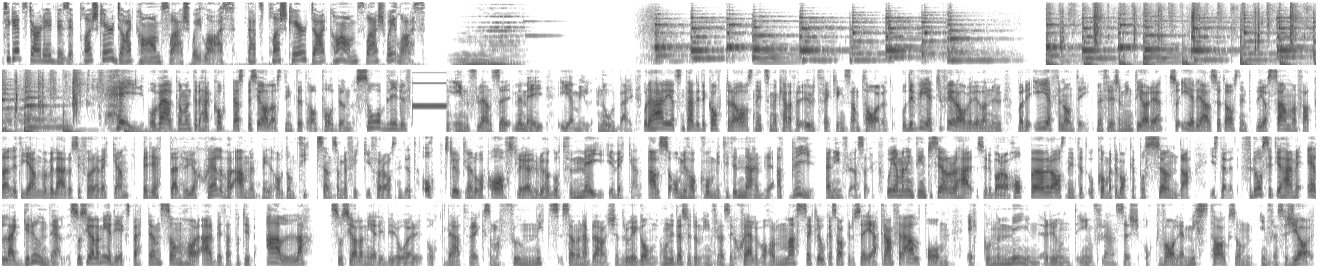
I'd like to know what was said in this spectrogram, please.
To get started, visit plushcare.com slash weight loss. That's plushcare.com slash weight loss. Hej och välkommen till det här korta specialavsnittet av podden Så blir du influencer med mig, Emil Norberg. Och det här är ett sånt här lite kortare avsnitt som jag kallar för utvecklingssamtalet. Och det vet ju flera av er redan nu vad det är för någonting. Men för er som inte gör det så är det alltså ett avsnitt där jag sammanfattar lite grann vad vi lärde oss i förra veckan, berättar hur jag själv har använt mig av de tipsen som jag fick i förra avsnittet och slutligen då avslöjar hur det har gått för mig i veckan. Alltså om jag har kommit lite närmre att bli en influencer. Och är man inte intresserad av det här så är det bara att hoppa över avsnittet och komma tillbaka på söndag istället. För då sitter jag här med Ella Grundel Snell, sociala medieexperten som har arbetat på typ alla sociala mediebyråer och nätverk som har funnits sedan den här branschen drog igång. Hon är dessutom influencer själv och har massa kloka saker att säga, framför allt om ekonomin runt influencers och vanliga misstag som influencers gör.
